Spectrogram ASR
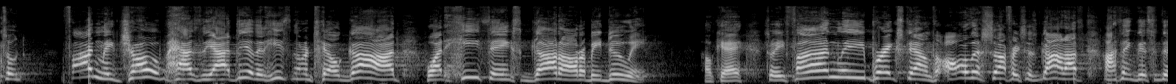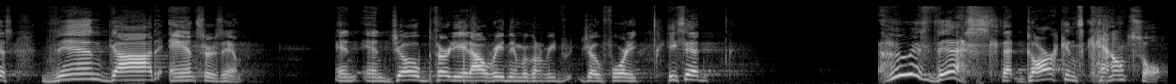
so finally, Job has the idea that he's going to tell God what he thinks God ought to be doing. Okay? So he finally breaks down to all this suffering. He says, God, I, I think this and this. Then God answers him. And, and Job 38, I'll read, and then we're going to read Job 40. He said, Who is this that darkens counsel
